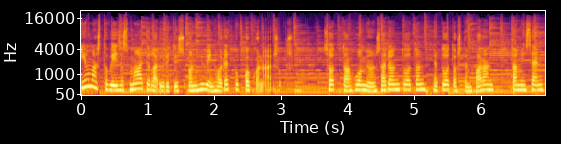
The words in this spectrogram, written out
Ilmastoviisas maatilayritys on hyvin hoidettu kokonaisuus. Se ottaa huomioon sadontuoton ja tuotosten parantamisen,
